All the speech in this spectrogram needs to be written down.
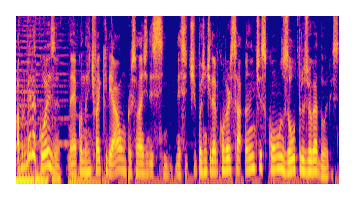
A primeira coisa, né, quando a gente vai criar um personagem desse, desse tipo, a gente deve conversar antes com os outros jogadores.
